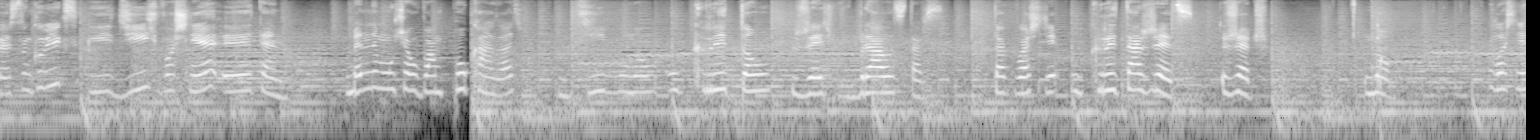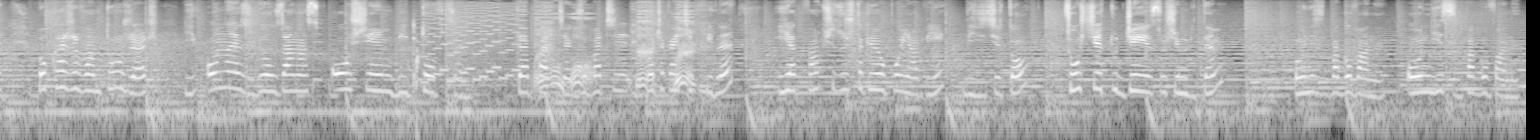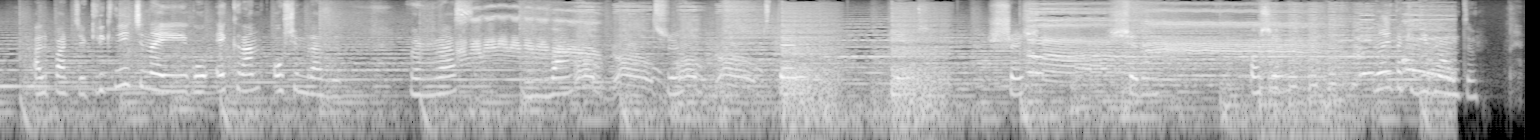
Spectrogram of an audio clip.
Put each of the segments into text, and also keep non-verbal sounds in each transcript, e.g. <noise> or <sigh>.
jestem Kubiks i dziś właśnie y, ten będę musiał wam pokazać dziwną, ukrytą rzecz w Brawl Stars. Tak właśnie ukryta rzecz. rzecz. No. Właśnie pokażę wam tą rzecz i ona jest związana z 8-bitowcem. Te patrzcie, jak zobaczycie, poczekajcie chwilę i jak wam się coś takiego pojawi, widzicie to? Coś się tu dzieje z 8-bitem? On jest zbagowany. On jest zbagowany. Ale patrzcie, kliknijcie na jego ekran 8 razy. Raz, dwa, trzy, cztery, pięć, sześć, siedem, osiem. No i taki dziewiąty.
